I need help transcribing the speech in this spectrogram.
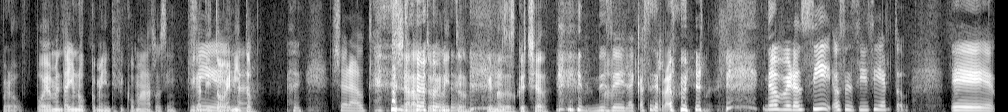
Pero obviamente hay uno que me identificó más, o así. Mi Sí, gatito ajá. Benito. Shout out. Shout out to Benito, que nos escucha. Desde la casa de Raúl. no, pero sí, o sea, sí es cierto. Eh,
